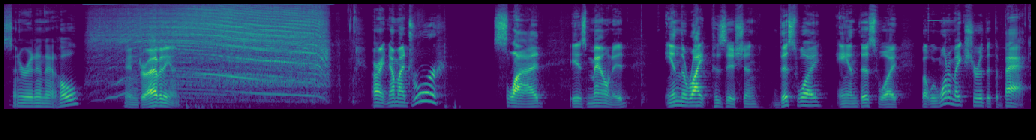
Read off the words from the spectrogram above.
center it in that hole, and drive it in. All right, now my drawer slide is mounted in the right position this way and this way, but we want to make sure that the back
